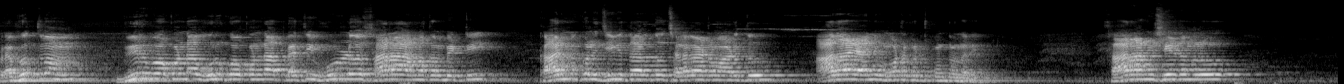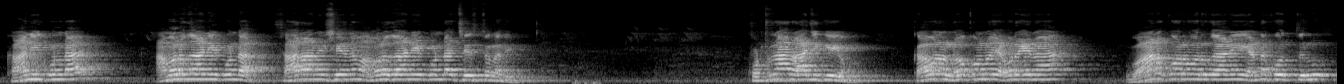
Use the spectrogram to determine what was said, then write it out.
ప్రభుత్వం వీరుపోకుండా ఊరుకోకుండా ప్రతి ఊళ్ళో సారా అమ్మకం పెట్టి కార్మికుల జీవితాలతో చెలగాటమాడుతూ ఆదాయాన్ని మూటగట్టుకుంటున్నది సారా నిషేధములు కానీకుండా అమలు కానీకుండా సారా నిషేధం అమలు కానీయకుండా చేస్తున్నది. కుట్ర రాజకీయం. కావున లోకంలో ఎవరైనా వానకోరవరు కానీ ఎండకోర్తురు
